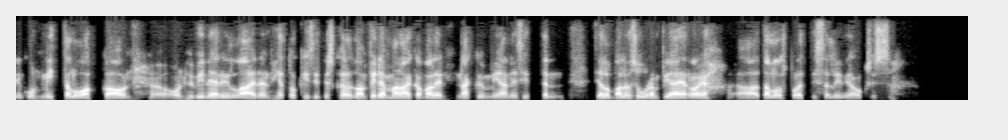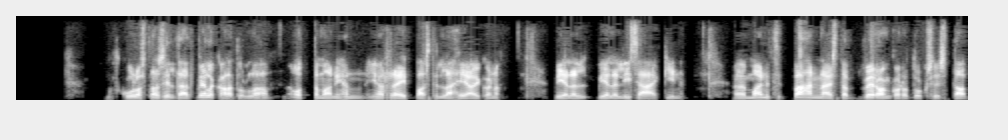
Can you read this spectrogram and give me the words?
niin kuin mittaluokka on, on hyvin erilainen. Ja toki sitten jos katsotaan pidemmän aikavälin näkymiä, niin sitten siellä on paljon suurempia eroja talouspoliittisissa linjauksissa. Mutta kuulostaa siltä, että velkaa tullaan ottamaan ihan, ihan reippaasti lähiaikoina vielä, vielä lisääkin. Mainitsit vähän näistä veronkorotuksista.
